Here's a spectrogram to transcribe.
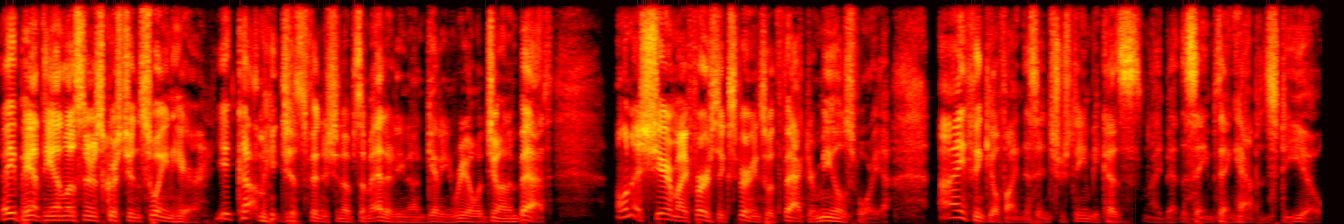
Hey, Pantheon listeners, Christian Swain here. You caught me just finishing up some editing on Getting Real with John and Beth. I want to share my first experience with Factor Meals for you. I think you'll find this interesting because I bet the same thing happens to you.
